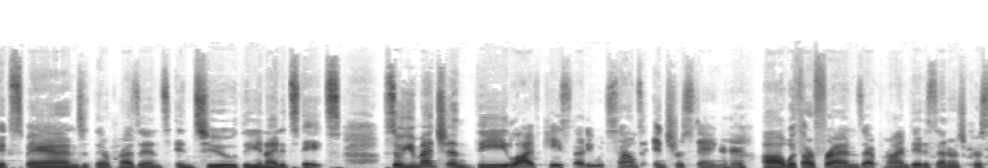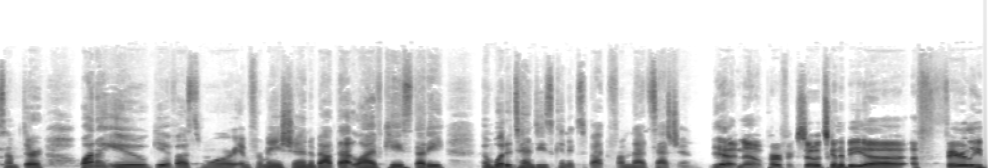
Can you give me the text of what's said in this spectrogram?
expand their presence into the United States. So you mentioned the live case study, which sounds interesting, Mhm. uh, with our friends at Prime Data Centers, Chris Sumter. Why don't you give us more information about that live case study and what attendees can expect from that session? Yeah, no, perfect. So it's going to be a, a fairly,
